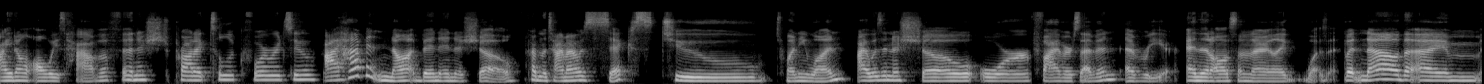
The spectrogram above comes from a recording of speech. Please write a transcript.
I don't always have a finished product to look forward to. I haven't not been in a show from the time I was six to 21. I was in a show or five or seven every year. And then all of a sudden I like wasn't. But now that I'm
